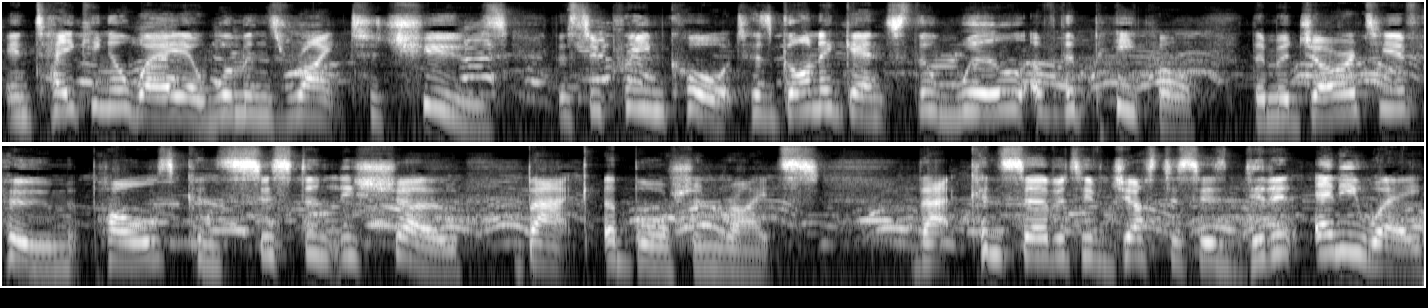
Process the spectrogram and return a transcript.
in taking away a woman's right to choose, the Supreme Court has gone against the will of the people, the majority of whom polls consistently show back abortion rights. That conservative justices did it anyway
